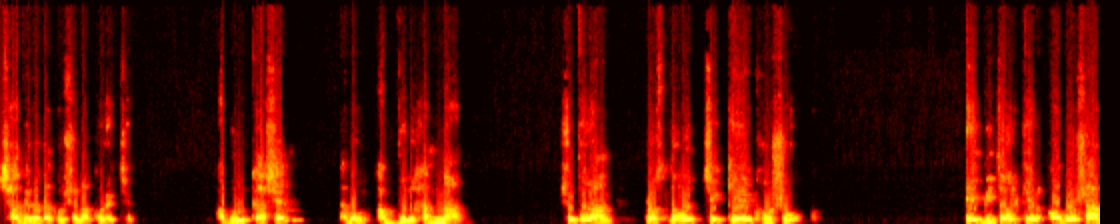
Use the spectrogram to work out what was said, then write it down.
স্বাধীনতা ঘোষণা করেছেন, আবুল কাসেম এবং আব্দুল হান্নান। সুতরাং প্রশ্ন হচ্ছে কে ঘোষক? এই বিতর্কের অবসান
